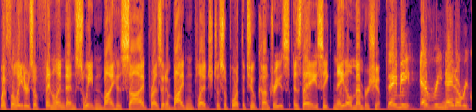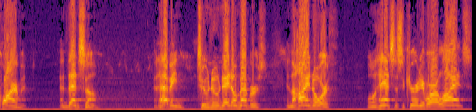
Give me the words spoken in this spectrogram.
With the leaders of Finland and Sweden by his side, President Biden pledged to support the two countries as they seek NATO membership. They meet every NATO requirement and then some. And having two new NATO members in the high north will enhance the security of our alliance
